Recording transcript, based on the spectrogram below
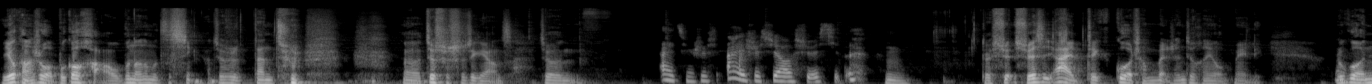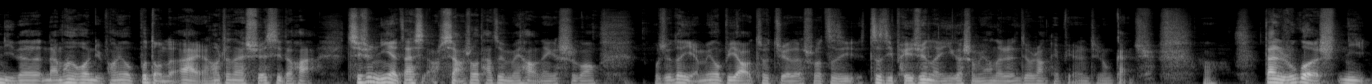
有可能是我不够好，我不能那么自信，就是但就。呃，就是是这个样子，就爱情是爱是需要学习的。嗯，对，学学习爱这个过程本身就很有魅力。如果你的男朋友或女朋友不懂得爱，然后正在学习的话，其实你也在享享受他最美好的那个时光。我觉得也没有必要就觉得说自己自己培训了一个什么样的人，就让给别人这种感觉啊。但如果是你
